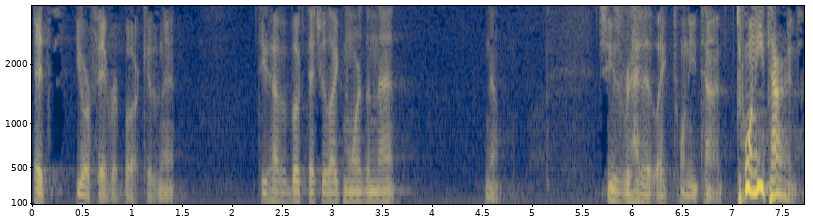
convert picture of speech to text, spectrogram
it's your favorite book, isn't it? Do you have a book that you like more than that? No. She's read it like twenty times. Twenty times.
